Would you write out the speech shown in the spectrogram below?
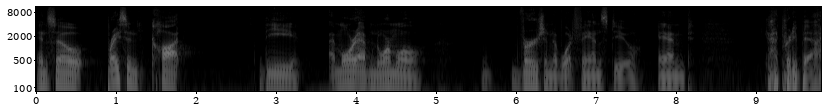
And so Bryson caught the uh, more abnormal version of what fans do and got pretty bad.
